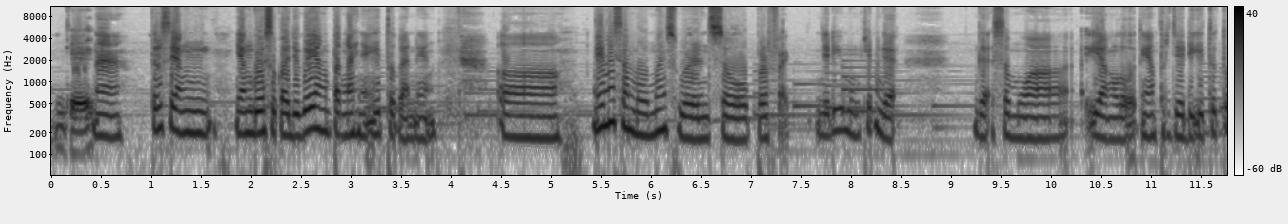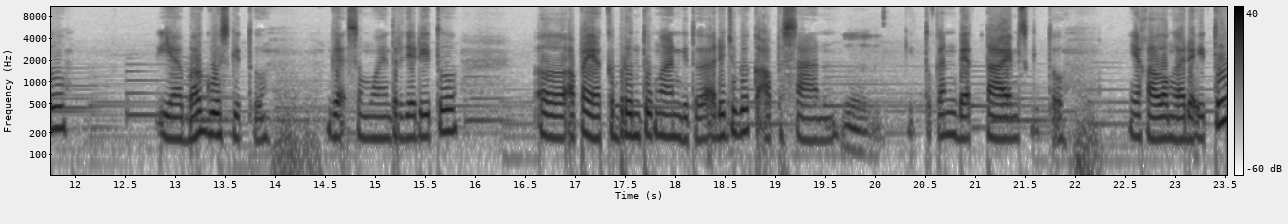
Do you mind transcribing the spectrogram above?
Oke. Nah, terus yang yang gue suka juga yang tengahnya itu kan yang eh maybe some moments weren't so perfect. Jadi mungkin nggak nggak semua yang lo yang terjadi itu tuh ya bagus gitu. Nggak semua yang terjadi itu eh, apa ya keberuntungan gitu. Ada juga keapesan Hmm. gitu kan bad times gitu. Ya kalau nggak ada itu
